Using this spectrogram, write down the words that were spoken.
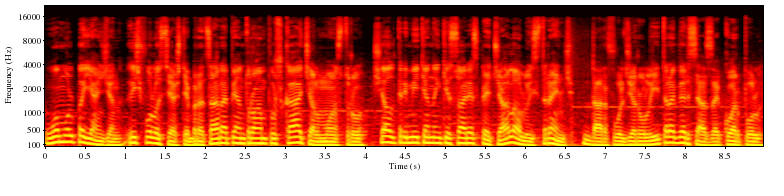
Omul păianjen își folosește brățara pentru a împușca acel monstru și al trimite în închisoare specială a lui Strange, dar dar fulgerul îi traversează corpul,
